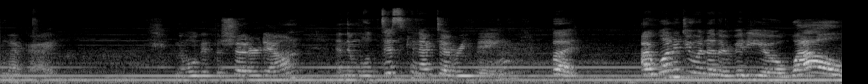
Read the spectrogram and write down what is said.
for that guy. And then we'll get the shutter down, and then we'll disconnect everything. But I want to do another video while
